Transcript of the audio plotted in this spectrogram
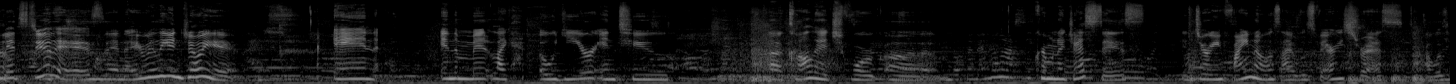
let's do this, and I really enjoy it. And in the mid, like a year into uh, college for um criminal justice, during finals, I was very stressed. I was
